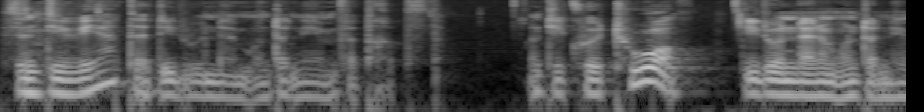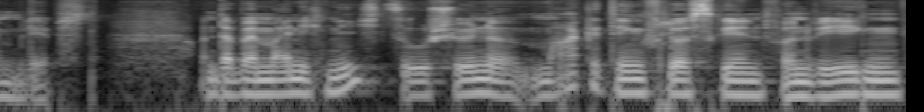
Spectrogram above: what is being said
sind die Werte, die du in deinem Unternehmen vertrittst und die Kultur, die du in deinem Unternehmen lebst. Und dabei meine ich nicht so schöne Marketingfloskeln von wegen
